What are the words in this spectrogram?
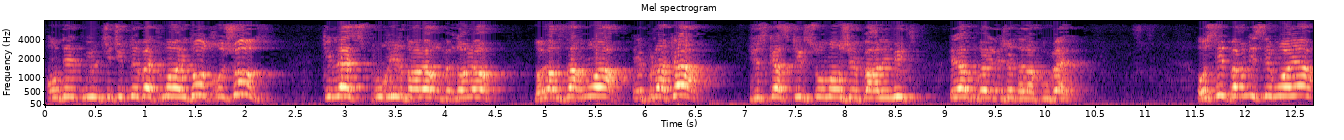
ont des multitudes de vêtements et d'autres choses qu'ils laissent pourrir dans, leur, dans, leur, dans leurs armoires et placards jusqu'à ce qu'ils soient mangés par les mythes et après ils les jettent à la poubelle. Aussi parmi ces moyens,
